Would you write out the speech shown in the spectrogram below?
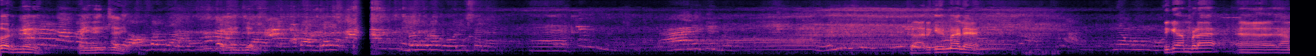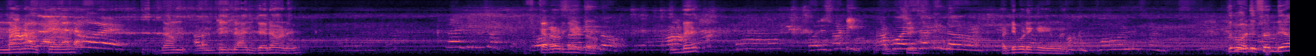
കുറഞ്ഞത് പതിനഞ്ചായി. പതിനഞ്ചായി. കാർഗിമല്ലേ ഇതൊക്കെ നമ്മളെ അമ്മേന്റെ മക്കളും ഇതിന്റെ അഞ്ചനാണ്. തുടങ്ങി കേട്ടോ ഉണ്ടോ അടിപൊളി ഗെയിം. ഇത് പോലീസ് വണ്ടിയാ?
